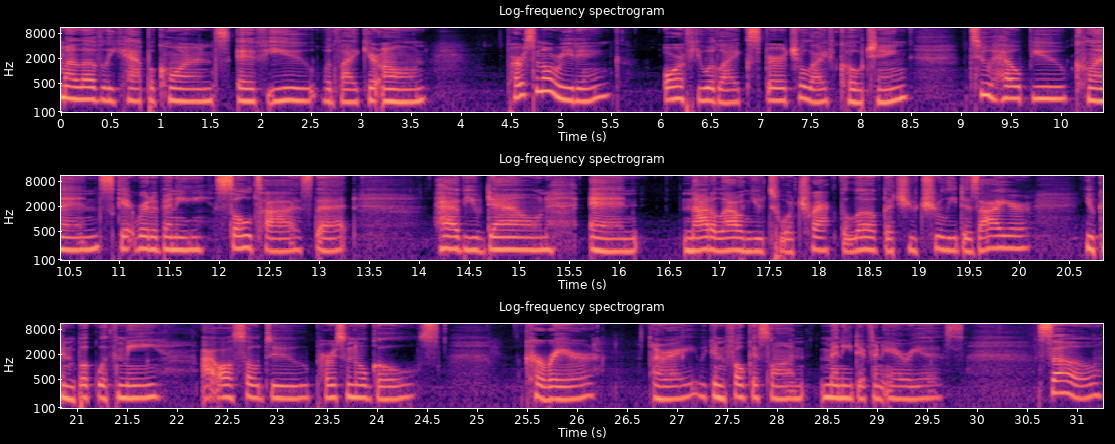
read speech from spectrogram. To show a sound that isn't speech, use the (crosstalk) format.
My lovely Capricorns, if you would like your own personal reading or if you would like spiritual life coaching to help you cleanse, get rid of any soul ties that have you down and not allowing you to attract the love that you truly desire, you can book with me. I also do personal goals, career. All right. We can focus on many different areas. So,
